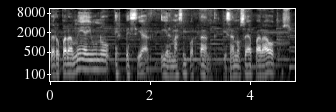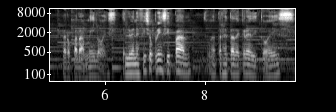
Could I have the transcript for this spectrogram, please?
Pero para mí hay uno especial y el más importante. Quizá no sea para otros, pero para mí lo es. El beneficio principal de una tarjeta de crédito es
